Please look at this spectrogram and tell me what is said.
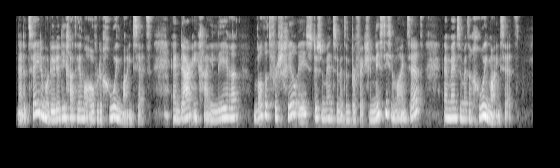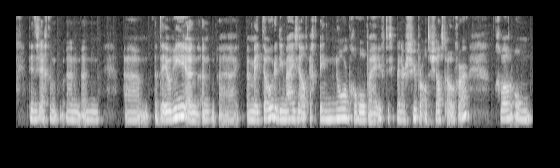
Nou, de tweede module die gaat helemaal over de groeimindset. En daarin ga je leren wat het verschil is tussen mensen met een perfectionistische mindset en mensen met een groeimindset. Dit is echt een, een, een, ehm, een theorie, uh, een methode die mij zelf echt enorm geholpen heeft. Dus ik ben er super enthousiast over. Gewoon om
